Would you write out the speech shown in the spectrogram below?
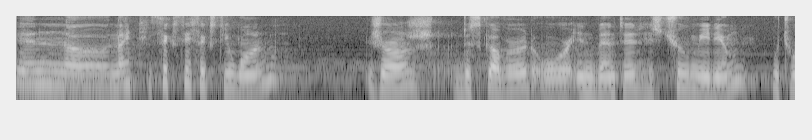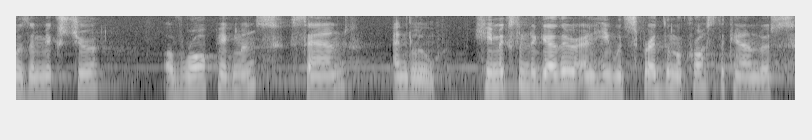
In uh, 1960-61, Georges discovered or invented his true medium, which was a mixture of raw pigments, sand, and glue. He mixed them together and he would spread them across the canvas.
